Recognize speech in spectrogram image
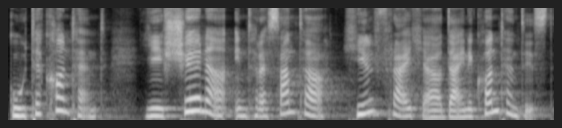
Guter Content. Je schöner, interessanter, hilfreicher deine Content ist,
